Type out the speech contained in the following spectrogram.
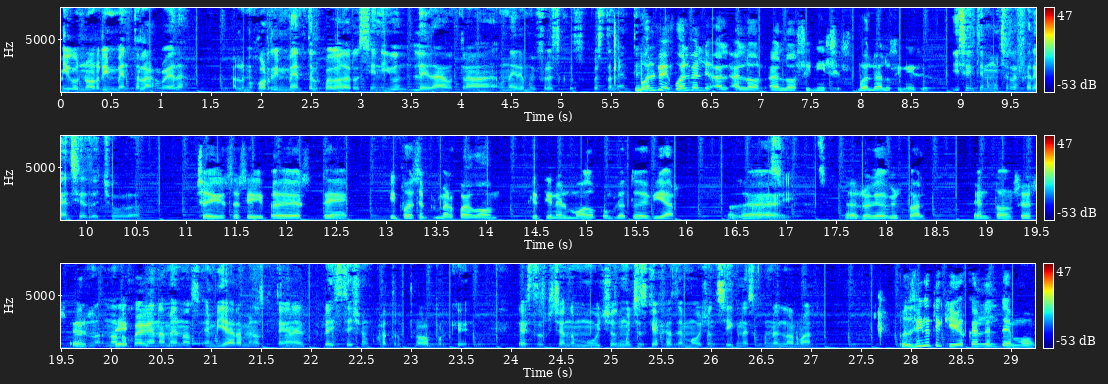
Digo, no reinventa la rueda. A lo mejor reinventa el juego de Resident Evil. Le da otra, un aire muy fresco, supuestamente. Vuelve, vuelve a, a los, a los inicios, vuelve a los inicios. Dice que tiene muchas referencias, de hecho, ¿verdad? Sí, sí, sí, este, y pues es el primer juego que tiene el modo completo de VR, o sea, Sí, sí. realidad virtual. Entonces, no, no este, lo jueguen a menos enviar a menos que tengan el PlayStation 4 Pro porque estoy escuchando muchas muchas quejas de motion sickness con el normal. Pues fíjate que yo calé el demo,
